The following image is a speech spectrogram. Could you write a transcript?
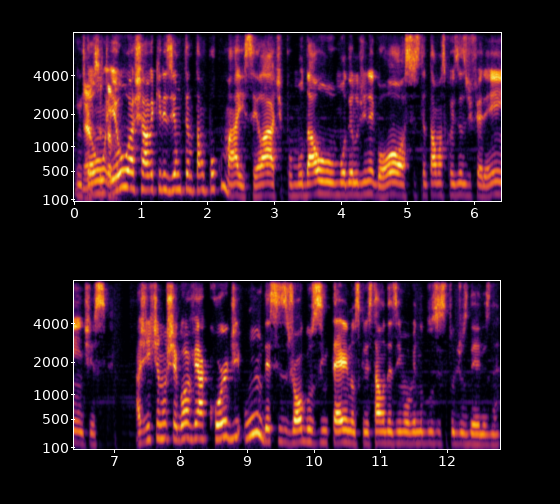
Então é, tá... eu achava que eles iam tentar um pouco mais, sei lá, tipo, mudar o modelo de negócios, tentar umas coisas diferentes. A gente não chegou a ver a cor de um desses jogos internos que eles estavam desenvolvendo dos estúdios deles, né?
